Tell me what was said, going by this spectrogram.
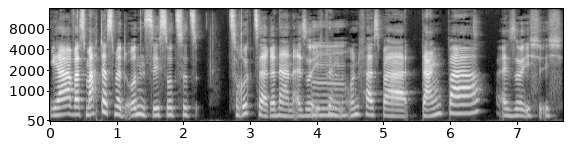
Ja, was macht das mit uns, sich so zu, zurückzuerinnern? Also ich mm. bin mhm. unfassbar dankbar. Also ich, ich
